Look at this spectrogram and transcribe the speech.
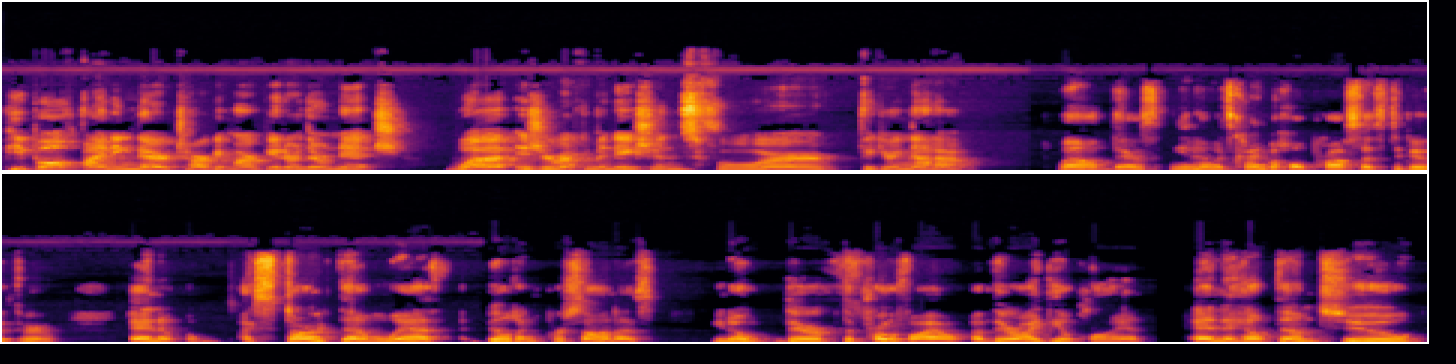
people finding their target market or their niche. What is your recommendations for figuring that out? Well, there's you know it's kind of a whole process to go through, and I start them with building personas. You know, their the profile of their ideal client, and to help them to you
